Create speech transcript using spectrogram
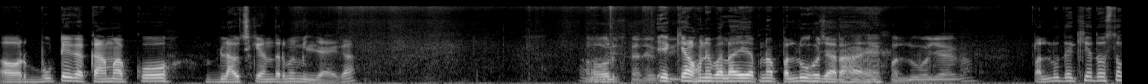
और बूटे का काम आपको ब्लाउज के अंदर में मिल जाएगा। और ये क्या होने वाला है अपना पल्लू हो जा रहा है। पल्लू हो जाएगा। पल्लू देखिए दोस्तों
